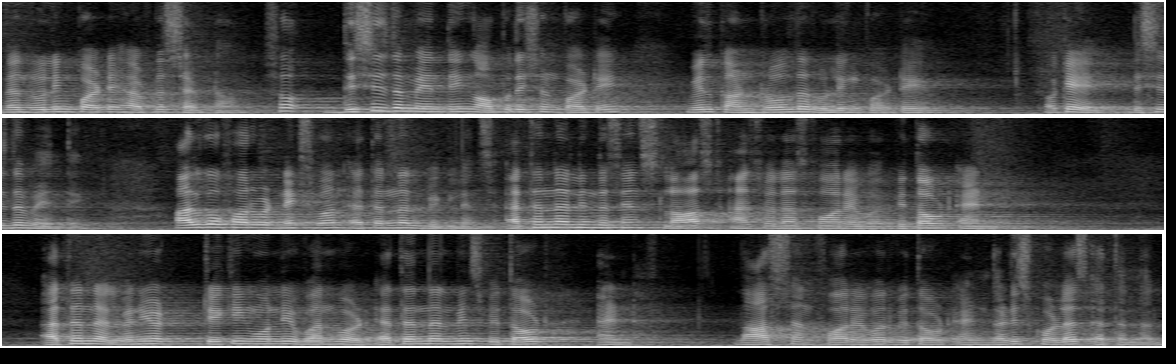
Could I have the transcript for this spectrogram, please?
then ruling party have to step down. So, this is the main thing opposition party will control the ruling party okay this is the main thing. I will go forward next one eternal vigilance eternal in the sense last as well as forever without end. Eternal when you are taking only one word eternal means without end last and forever without end that is called as eternal.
